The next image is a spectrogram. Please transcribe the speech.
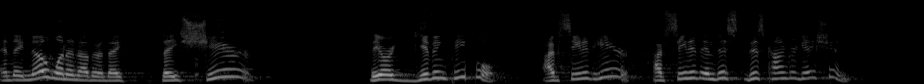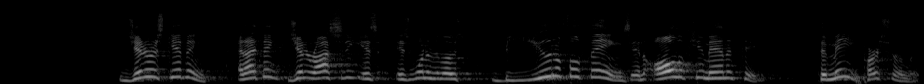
and they know one another and they, they share. They are giving people. I've seen it here. I've seen it in this, this congregation. Generous giving. And I think generosity is, is one of the most beautiful things in all of humanity. To me, personally,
